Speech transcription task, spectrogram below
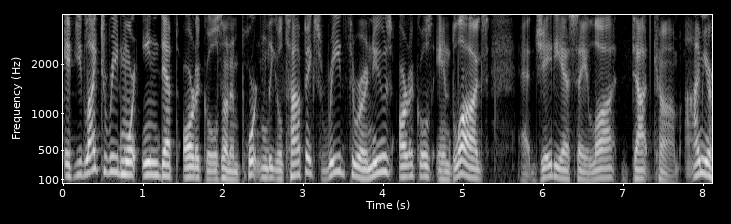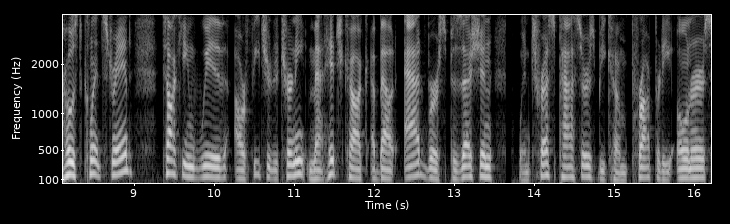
If you'd like to read more in depth articles on important legal topics, read through our news, articles, and blogs at jdsalaw.com. I'm your host, Clint Strand, talking with our featured attorney, Matt Hitchcock, about adverse possession when trespassers become property owners.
